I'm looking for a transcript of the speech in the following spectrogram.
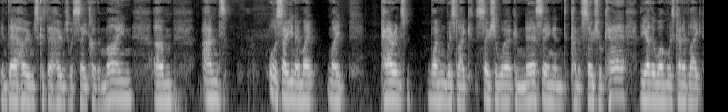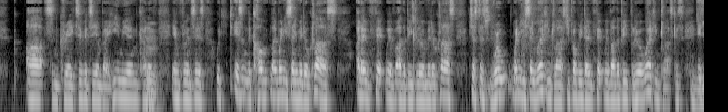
in their homes because their homes were safer than mine, um, and also, you know, my my parents. One was like social work and nursing and kind of social care. The other one was kind of like arts and creativity and bohemian kind of influences, which isn't the com like when you say middle class. I don't fit with other people who are middle class. Just as Well- when you say working class, you probably don't fit with other people who are working class because it's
